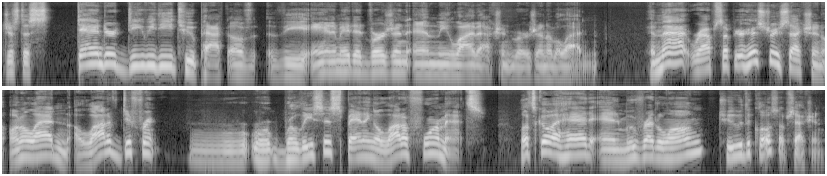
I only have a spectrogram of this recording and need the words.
just a standard DVD 2 pack of the animated version and the live action version of Aladdin. And that wraps up your history section on Aladdin. A lot of different releases spanning a lot of formats. Let's go ahead and move right along to the close up section.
